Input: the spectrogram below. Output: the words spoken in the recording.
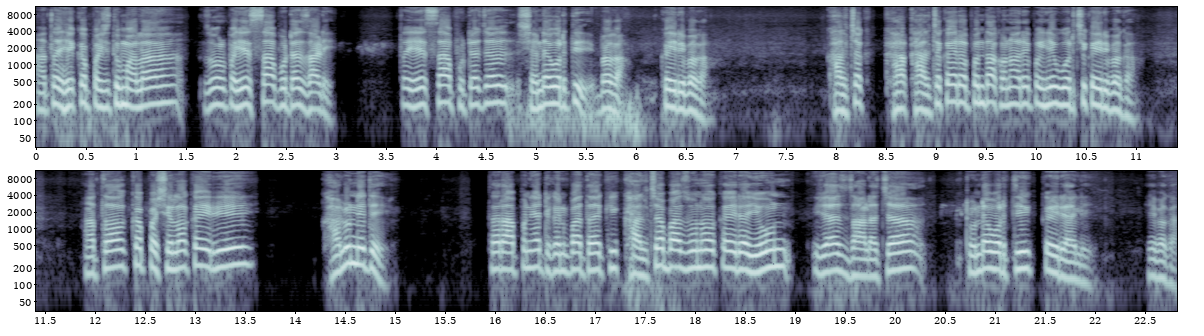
आता हे कपाशी तुम्हाला जवळपास हे सहा फुटाचं झाड आहे. तर हे सहा फुटाच्या शेंड्यावरती बघा कैरी बघा. खालच्या खा खालच्या कैऱ्या पण दाखवणार आहे पण हे वरची कैरी बघा. आता कपाशीला कैरी खालून येते. तर आपण या ठिकाणी पाहता की खालच्या बाजूनं कैऱ्या येऊन या झाडाच्या तोंडावरती कैऱ्या आली. हे बघा.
